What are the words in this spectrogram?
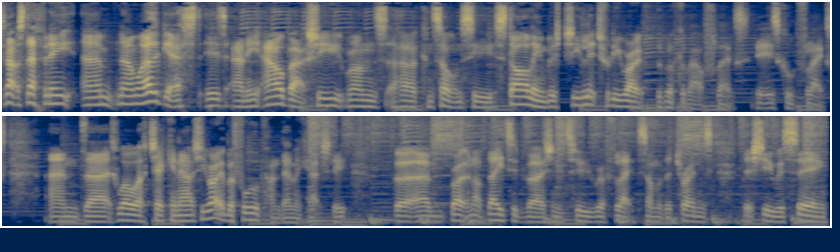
So that was Stephanie. Um, now, my other guest is Annie Auerbach. She runs her consultancy, Starling, but she literally wrote the book about Flex. It is called Flex, and uh, it's well worth checking out. She wrote it before the pandemic, actually, but um, wrote an updated version to reflect some of the trends that she was seeing.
